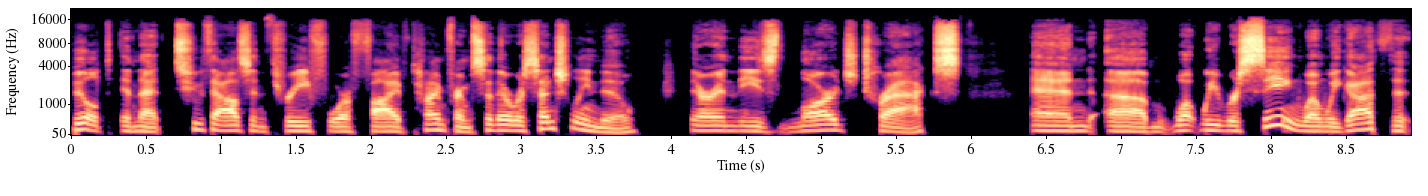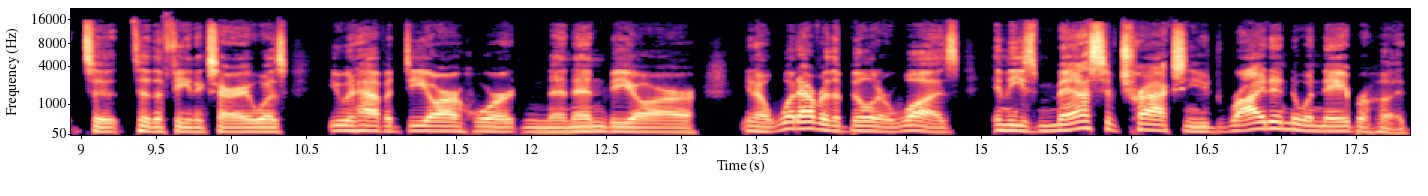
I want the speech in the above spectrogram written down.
built in that 2003, 4, 5 timeframe. So they were essentially new. They're in these large tracks. And um, what we were seeing when we got the, to, to the Phoenix area was you would have a DR Horton, an NVR, you know, whatever the builder was in these massive tracks, and you'd ride into a neighborhood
